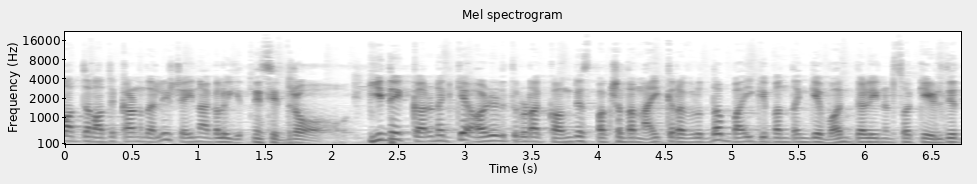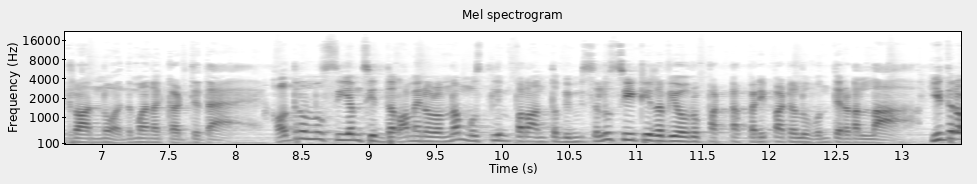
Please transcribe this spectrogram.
ರಾಜ್ಯ ರಾಜಕಾರಣದಲ್ಲಿ ಶೈನ್ ಆಗಲು ಯತ್ನಿಸಿದ್ರು. ಇದೇ ಕಾರಣಕ್ಕೆ ಆಡಳಿತಾರೂಢ ಕಾಂಗ್ರೆಸ್ ಪಕ್ಷದ ನಾಯಕರ ವಿರುದ್ಧ ಬೈಗೆ ಬಂದಂಗೆ ವಾಗ್ದಾಳಿ ನಡೆಸೋಕೆ ಇಳಿದಿದ್ರ ಅನ್ನೋ ಅನುಮಾನ ಕಾಡ್ತಿದೆ. ಅದರಲ್ಲೂ ಸಿಎಂ ಸಿದ್ದರಾಮಯ್ಯನವರನ್ನ ಮುಸ್ಲಿಂ ಪರ ಅಂತ ಬಿಂಬಿಸಲು ಸಿಟಿ ರವಿ ಅವರು ಪಟ್ಟ ಪರಿಪಾಟಲು ಒಂದೆರಡಲ್ಲ. ಇದರ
